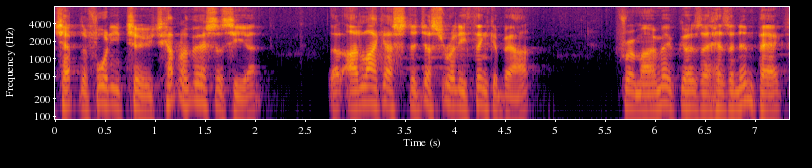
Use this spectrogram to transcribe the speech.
chapter 42, a couple of verses here that I'd like us to just really think about for a moment because it has an impact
